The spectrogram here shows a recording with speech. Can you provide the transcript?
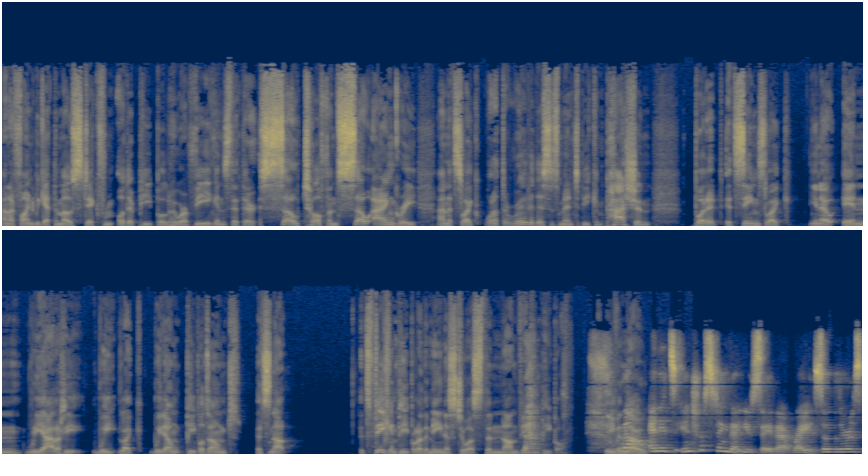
And I find we get the most stick from other people who are vegans that they're so tough and so angry and it's like well at the root of this is meant to be compassion, but it it seems like you know, in reality, we like we don't people don't. It's not it's vegan people are the meanest to us than non-vegan people. Even well, though and it's interesting that you say that, right? So there's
